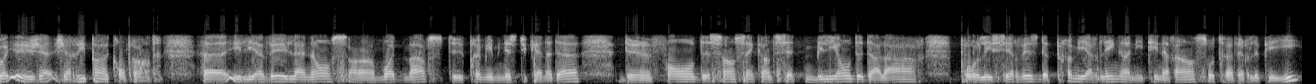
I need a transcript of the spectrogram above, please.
Oui, j'arrive pas à comprendre. Euh, il y avait l'annonce en mois de mars du Premier ministre du Canada d'un fonds de 157 millions de dollars pour les services de première ligne en itinérance au travers le pays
